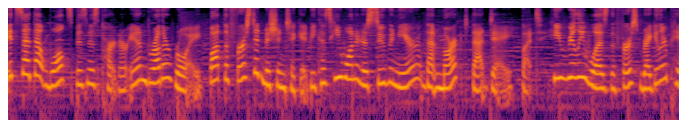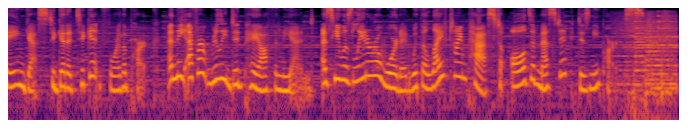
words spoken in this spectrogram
It's said that Walt's business partner and brother Roy bought the first admission ticket because he wanted a souvenir that marked that day. But he really was the first regular paying guest to get a ticket for the park. And the effort really did pay off in the end, as he was later awarded with a lifetime pass to all domestic Disney parks.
